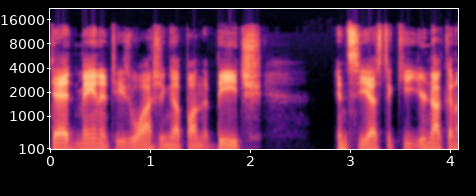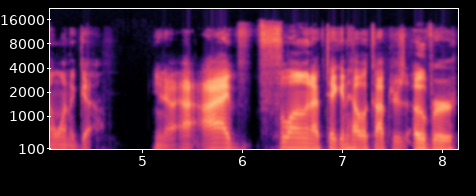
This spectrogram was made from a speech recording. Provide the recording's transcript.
dead manatees washing up on the beach in Siesta Key, you're not going to want to go. You know, I, have flown, I've taken helicopters over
